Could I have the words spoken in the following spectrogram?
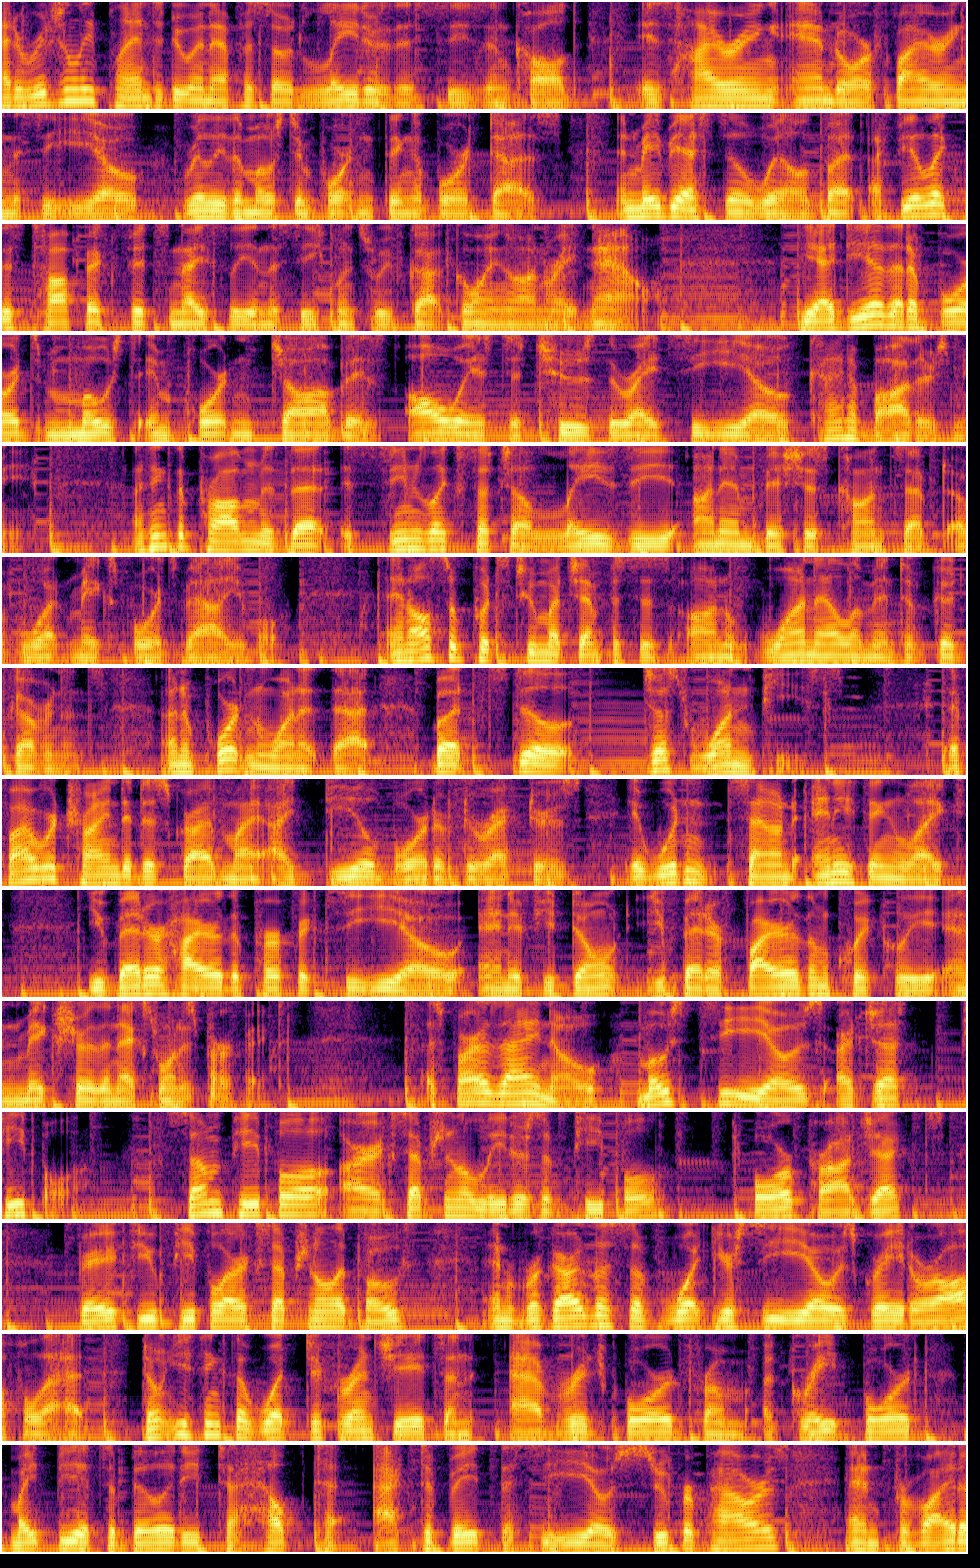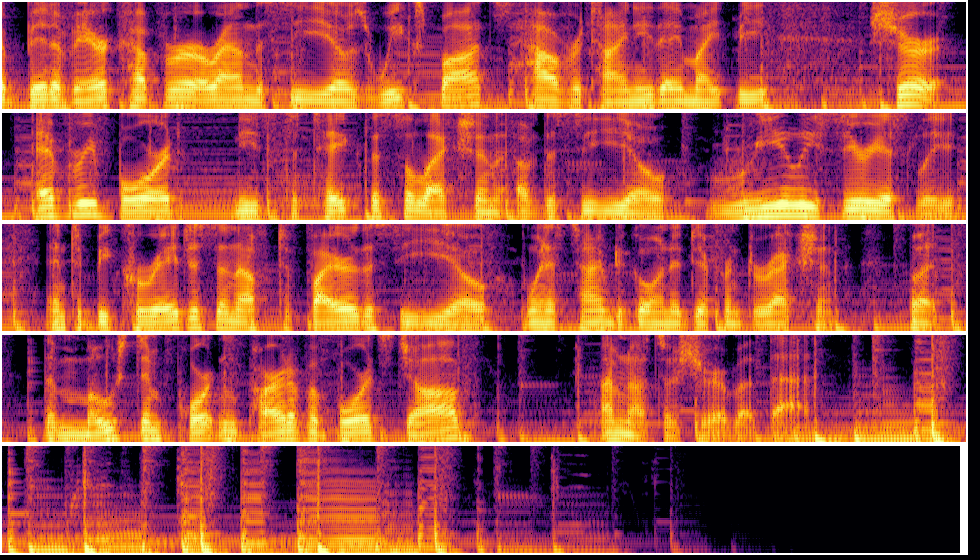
I'd originally planned to do an episode later this season called Is hiring and or firing the CEO really the most important thing a board does? And maybe I still will, but I feel like this topic fits nicely in the sequence we've got going on right now. The idea that a board's most important job is always to choose the right CEO kind of bothers me. I think the problem is that it seems like such a lazy, unambitious concept of what makes boards valuable and also puts too much emphasis on one element of good governance, an important one at that, but still just one piece. If I were trying to describe my ideal board of directors, it wouldn't sound anything like you better hire the perfect CEO, and if you don't, you better fire them quickly and make sure the next one is perfect. As far as I know, most CEOs are just people. Some people are exceptional leaders of people or projects, very few people are exceptional at both, and regardless of what your CEO is great or awful at, don't you think that what differentiates an average board from a great board might be its ability to help to activate the CEO's superpowers and provide a bit of air cover around the CEO's weak spots, however tiny they might be? Sure, every board needs to take the selection of the CEO really seriously and to be courageous enough to fire the CEO when it's time to go in a different direction. But the most important part of a board's job? I'm not so sure about that.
